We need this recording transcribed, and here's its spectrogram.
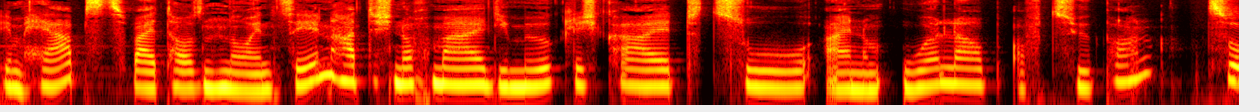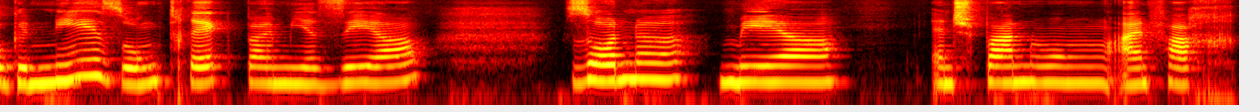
Im Herbst 2019 hatte ich nochmal die Möglichkeit zu einem Urlaub auf Zypern. Zur Genesung trägt bei mir sehr Sonne, Meer, Entspannung, einfach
